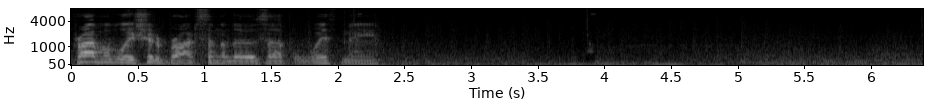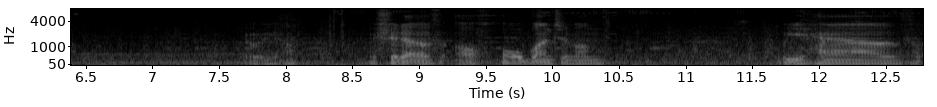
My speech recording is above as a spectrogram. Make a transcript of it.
Probably should have brought some of those up with me. We should have a whole bunch of them. We have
